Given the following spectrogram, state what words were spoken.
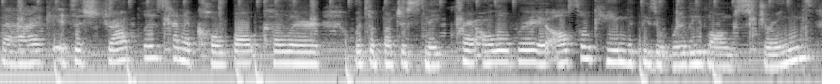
back. It's a strapless kind of cobalt color with a bunch of snake print all over it. It also came with these really long strings.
